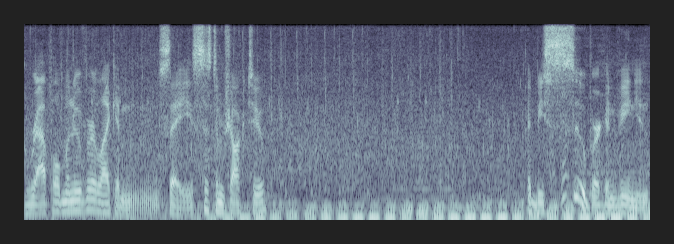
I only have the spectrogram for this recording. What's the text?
grapple maneuver like in, say, System Shock 2. It'd be super convenient.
